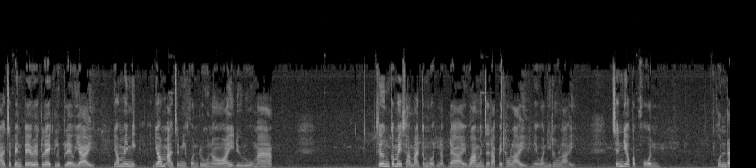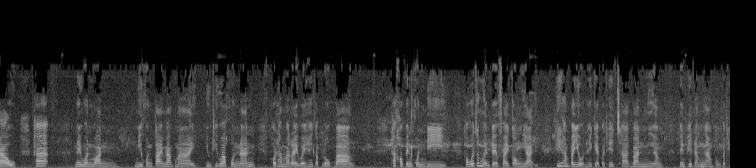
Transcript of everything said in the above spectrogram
อาจจะเป็นเปลวเล็กๆ หรือเปลวใหญ่ ย่อมไม่มีย่อมอาจจะมีคนรู้น้อยหรือรู้มาก ซึ่งก็ไม่สามารถกำหนดนับได้ว่ามันจะดับไปเท่าไหร่ในวันที่เท่าไหร่ เช่นเดียวกับคน คนเราถ้าในวันวันมีคนตายมากมาย อยู่ที่ว่าคนนั้นเขาทำอะไรไว้ให้กับโลกบ้าง ถ้าเขาเป็นคนดี เขาก็จะเหมือนเปลวไฟกองใหญ่ ที่ทำประโยชน์ให้แก่ประเทศชาติบ้านเมือง เป็นเพชรน้ำงามของประเท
